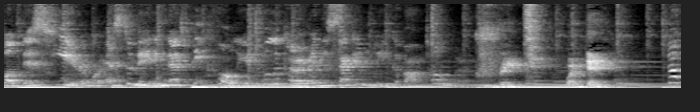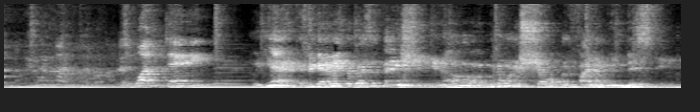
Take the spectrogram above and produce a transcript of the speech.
Well, this year we're estimating that peak foliage will occur in the second week of October. Great. What day? What day? Well, yeah, because we got to make a reservation, you know? We don't want to show up and find out we missed it.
